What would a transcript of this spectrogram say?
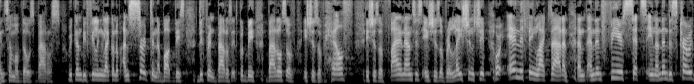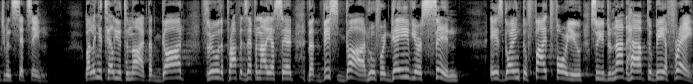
in some of those battles. We can be feeling like kind of uncertain about these different battles. It could be battles of issues of health, issues of finances, issues of relationship, or anything like that. And, and, and then fear sets in, and then discouragement sets in. But let me tell you tonight that God, through the prophet Zephaniah, said that this God who forgave your sin is going to fight for you so you do not have to be afraid,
